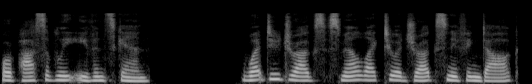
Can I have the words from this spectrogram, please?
or possibly even skin. What do drugs smell like to a drug sniffing dog?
